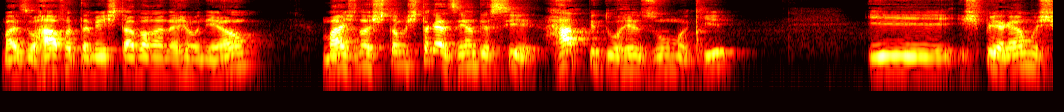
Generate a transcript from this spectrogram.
Mas o Rafa também estava lá na reunião. Mas nós estamos trazendo esse rápido resumo aqui e esperamos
